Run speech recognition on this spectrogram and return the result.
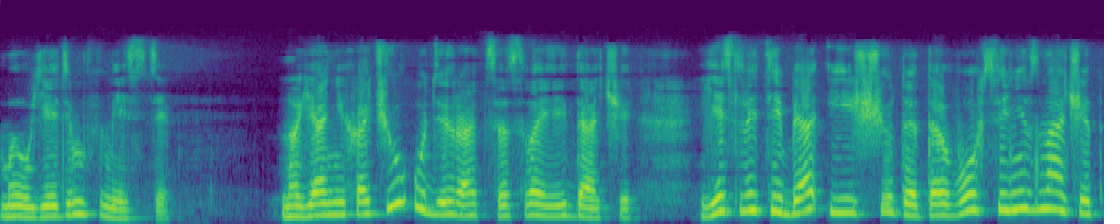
Мы уедем вместе. Но я не хочу удирать со своей дачи. Если тебя ищут, это вовсе не значит...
